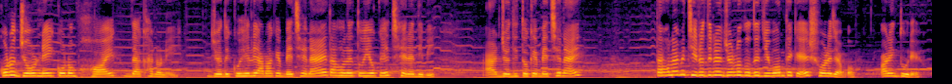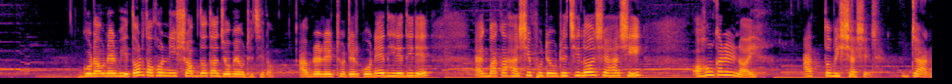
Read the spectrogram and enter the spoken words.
কোনো জোর নেই, কোনো ভয় দেখানো নেই। যদি কুহেলি আমাকে বেছে নেয়, তাহলে তুই ওকে ছেড়ে দিবি। আর যদি তোকে বেছে নেয়, তাহলে আমি চিরদিনের জন্য তোদের জীবন থেকে সরে যাব, অনেক দূরে। গোডাউনের ভেতর তখন নিঃশব্দতা জমে উঠেছিল। আবরারের ঠোঁটের কোণে ধীরে ধীরে এক বাঁকা হাসি ফুটে উঠেছিল, সে হাসি অহংকারের নয়, আত্মবিশ্বাসের। ডান।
